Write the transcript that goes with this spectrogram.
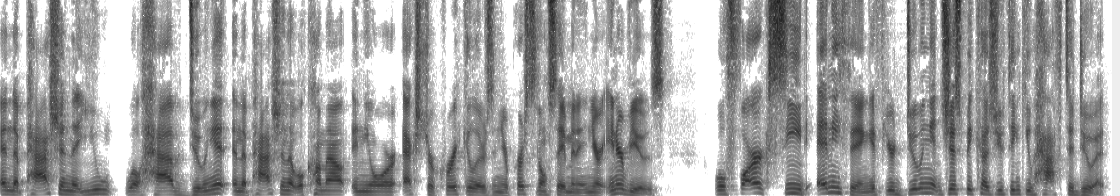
and the passion that you will have doing it and the passion that will come out in your extracurriculars in your personal statement in your interviews will far exceed anything if you're doing it just because you think you have to do it.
